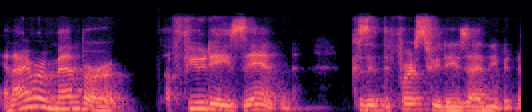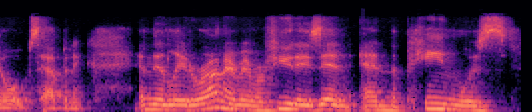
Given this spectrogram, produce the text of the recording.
and I remember a few days in, because at the first few days I didn't even know what was happening. And then later on, I remember a few days in, and the pain was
